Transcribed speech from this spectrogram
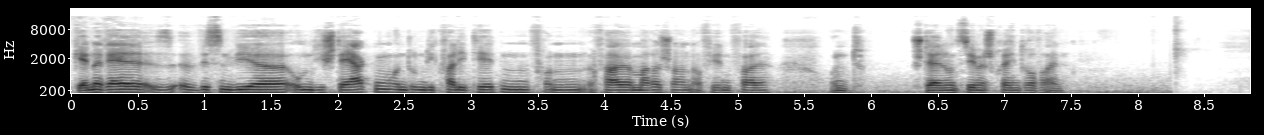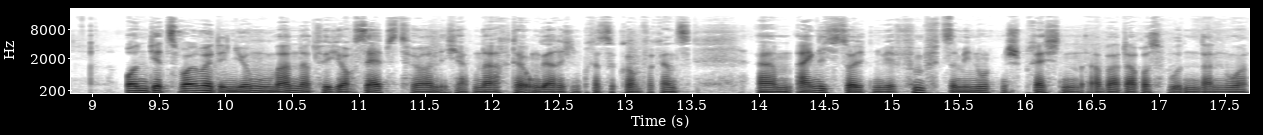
generell wissen wir um die Stärken und um die Qualitäten von Fabian Marischan auf jeden Fall und stellen uns dementsprechend darauf ein. Und jetzt wollen wir den jungen Mann natürlich auch selbst hören. Ich habe nach der ungarischen Pressekonferenz, ähm, eigentlich sollten wir 15 Minuten sprechen, aber daraus wurden dann nur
